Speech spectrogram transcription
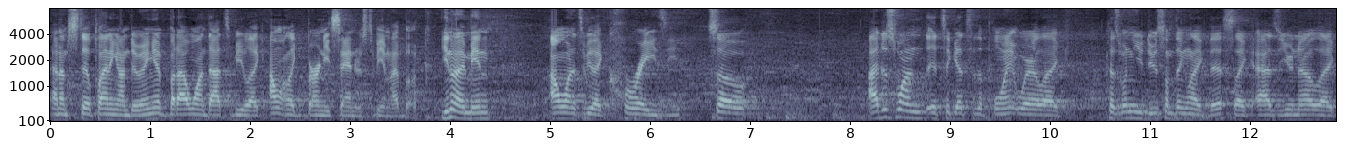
and I'm still planning on doing it. But I want that to be like I want like Bernie Sanders to be in my book. You know what I mean? I want it to be like crazy. So I just wanted it to get to the point where like, because when you do something like this, like as you know, like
